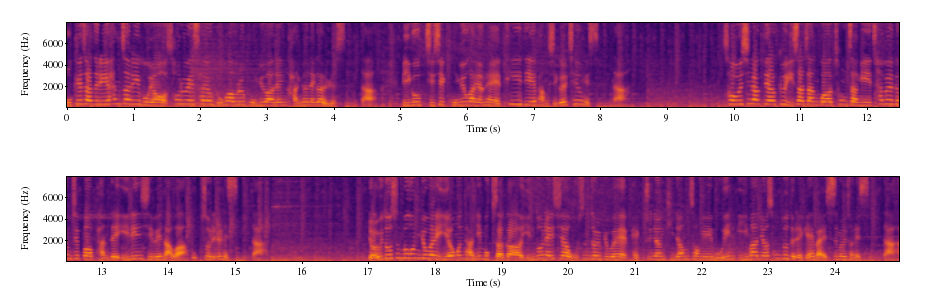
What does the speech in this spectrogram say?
목회자들이 한자리 모여 서로의 사역 노하우를 공유하는 강연회가 열렸습니다. 미국 지식공유가연회 TED의 방식을 채용했습니다. 서울신학대학교 이사장과 총장이 차별금지법 반대 1인 시위에 나와 목소리를 냈습니다. 여의도 순복음교회 이영훈 담임 목사가 인도네시아 오순절교회 100주년 기념성회에 모인 2만여 성도들에게 말씀을 전했습니다.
